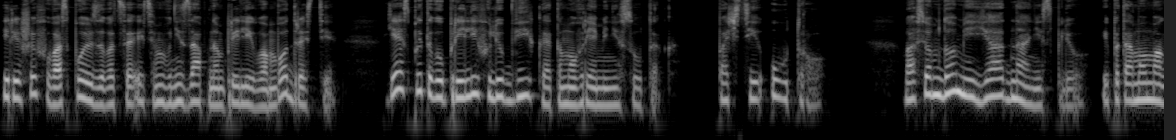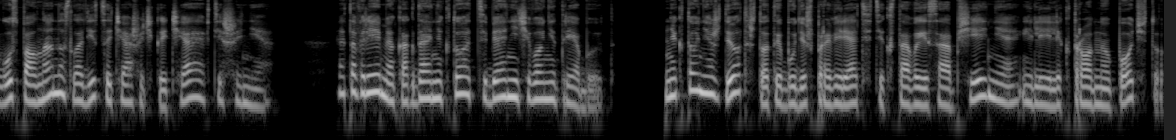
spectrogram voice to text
и решив воспользоваться этим внезапным приливом бодрости, я испытываю прилив любви к этому времени суток. Почти утру. Во всем доме я одна не сплю, и потому могу сполна насладиться чашечкой чая в тишине. Это время, когда никто от тебя ничего не требует. Никто не ждет, что ты будешь проверять текстовые сообщения или электронную почту.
